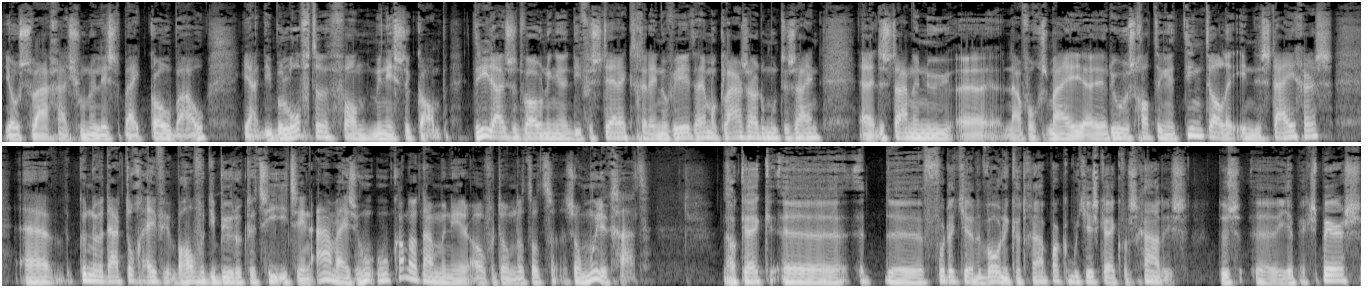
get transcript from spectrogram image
Joost Zwaga, journalist bij Cobouw. Ja, die belofte van minister Kamp. 3000 woningen die versterkt, gerenoveerd, helemaal klaar zouden moeten zijn. Uh, er staan er nu, uh, nou, volgens mij, uh, ruwe schattingen, tientallen in de stijgers. kunnen we daar toch even, behalve die bureaucratie, iets in aanwijzen? Hoe, hoe kan dat nou, meneer Overtoom, dat dat zo moeilijk gaat? Nou, kijk, de, voordat je de woning kunt gaan pakken, moet je eens kijken wat de schade is. Dus je hebt experts,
